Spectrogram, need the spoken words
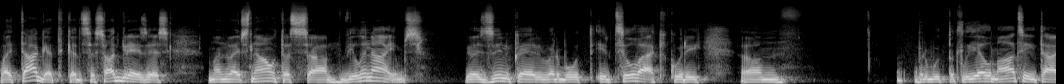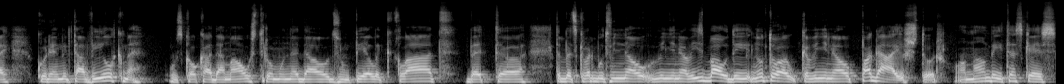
lai tagad, kad es esmu atgriezies, man vairs nav tas uh, vilinājums. Jo es zinu, ka ir, varbūt ir cilvēki, kuri um, varbūt pat lieli mācītāji, kuriem ir tā vilkme uz kaut kādām austrumu nedaudz un pielika klāt. Bet, uh, tāpēc, ka varbūt viņi nav, viņi nav izbaudījuši nu, to, ka viņi nav pagājuši tur. Un man bija tas, ka es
